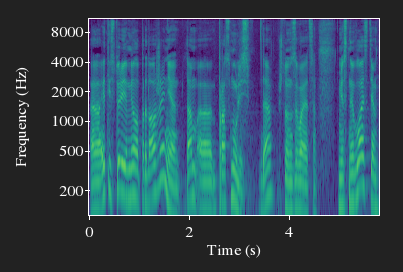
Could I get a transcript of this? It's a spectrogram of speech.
Эта история имела продолжение. Там э, проснулись, да, что называется, местные власти.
